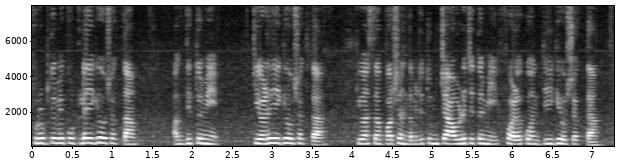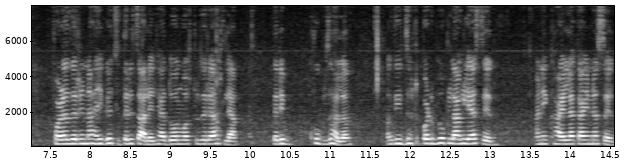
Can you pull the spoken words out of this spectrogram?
फ्रूट तुम्ही कुठलेही घेऊ शकता. अगदी तुम्ही केळंही घेऊ शकता किंवा सफरचंद म्हणजे तुमच्या आवडीचे तुम्ही फळं कोणतीही घेऊ शकता. फळं जरी नाही घेतली तरी चालेल. ह्या दोन वस्तू जरी असल्या तरी खूप झालं. अगदी झटपट भूक लागली असेल आणि खायला काही नसेल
